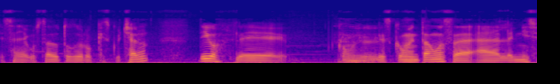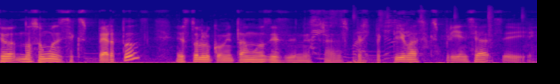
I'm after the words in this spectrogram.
les haya gustado todo lo que escucharon. Digo, le- como les comentamos a- al inicio, no somos expertos. Esto lo comentamos desde nuestras perspectivas, experiencias, eh,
